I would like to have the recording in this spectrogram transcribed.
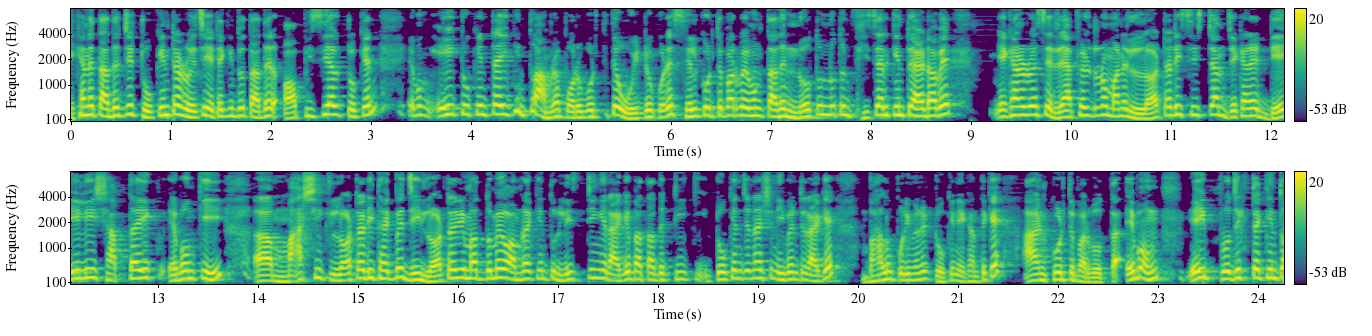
এখানে তাদের যে টোকেনটা রয়েছে, এটা কিন্তু তাদের অফিসিয়াল টোকেন এবং এই টোকেনটাই কিন্তু আমরা পরবর্তীতে উইড্রো করে সেল করতে পারব এবং তাদের নতুন নতুন ফিচার কিন্তু অ্যাড হবে। এখানে রয়েছে র্যাফেল ড্র মানে লটারি সিস্টেম যেখানে ডেইলি সাপ্তাহিক এবং কি মাসিক লটারি থাকবে। যেই লটারির মাধ্যমেও আমরা কিন্তু লিস্টিংয়ের আগে বা তাদের টোকেন জেনারেশন ইভেন্টের আগে ভালো পরিমাণে টোকেন এখান থেকে আর্ন করতে পারব। তা এবং এই প্রজেক্টটা কিন্তু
